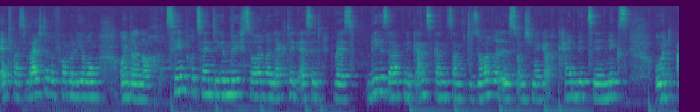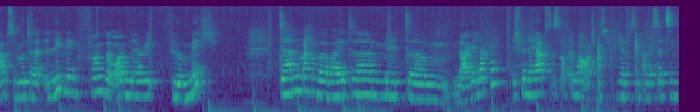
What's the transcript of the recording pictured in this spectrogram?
etwas leichtere Formulierung und dann noch 10%ige Milchsäure, Lactic Acid, weil es wie gesagt eine ganz, ganz sanfte Säure ist und ich merke auch kein Witze, nix. Und absoluter Liebling von The Ordinary für mich. Dann machen wir weiter mit ähm, Nagellacken. Ich finde Herbst ist auch immer, oh, ich muss mich hier ein bisschen anders setzen,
